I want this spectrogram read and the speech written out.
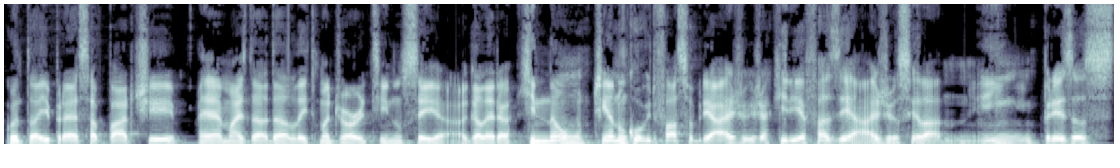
quanto a ir pra essa parte é, mais da, da late majority, não sei, a, a galera que não tinha nunca ouvido falar sobre ágil e já queria fazer ágil, sei lá, em empresas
